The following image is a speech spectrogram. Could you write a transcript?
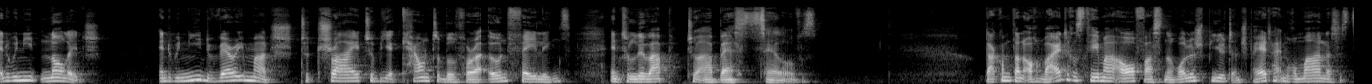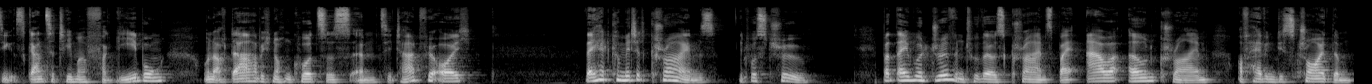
and we need knowledge, and we need very much to try to be accountable for our own failings and to live up to our best selves. Da kommt dann auch ein weiteres Thema auf, was eine Rolle spielt dann später im Roman. Das ist das ganze Thema Vergebung. Und auch da habe ich noch ein kurzes ähm, Zitat für euch. They had committed crimes, it was true. But they were driven to those crimes by our own crime of having destroyed them,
